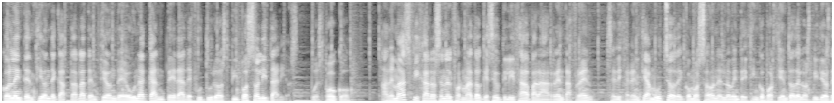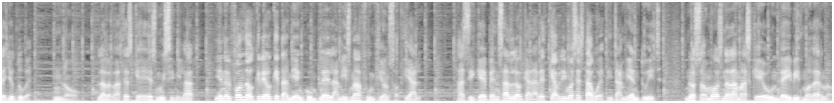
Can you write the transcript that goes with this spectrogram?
con la intención de captar la atención de una cantera de futuros tipos solitarios? Pues poco. Además, fijaros en el formato que se utiliza para Renta Friend. ¿Se diferencia mucho de cómo son el 95% de los vídeos de YouTube? No, la verdad es que es muy similar. Y en el fondo creo que también cumple la misma función social. Así que pensadlo, cada vez que abrimos esta web y también Twitch, no somos nada más que un David moderno.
